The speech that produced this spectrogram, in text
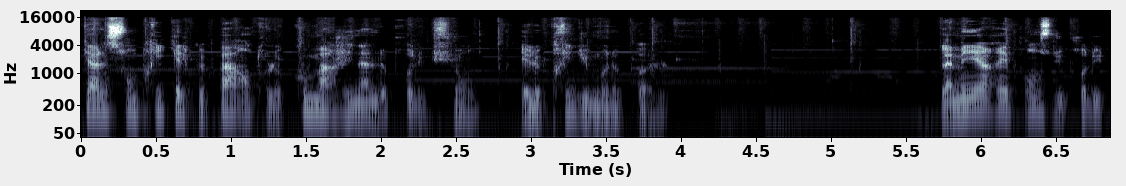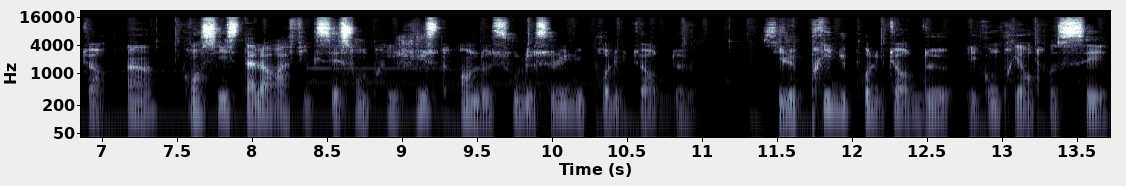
cale son prix quelque part entre le coût marginal de production et le prix du monopole La meilleure réponse du producteur 1 consiste alors à fixer son prix juste en dessous de celui du producteur 2. Si le prix du producteur 2 est compris entre C,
